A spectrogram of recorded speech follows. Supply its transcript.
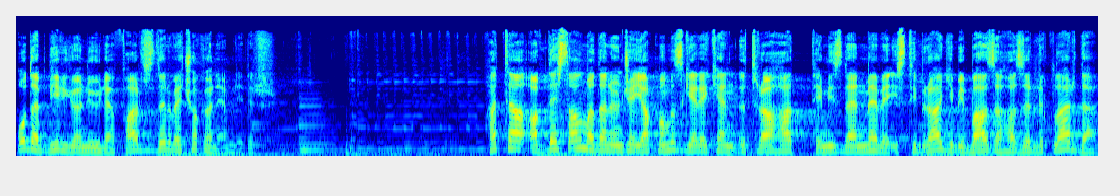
o da bir yönüyle farzdır ve çok önemlidir. Hatta abdest almadan önce yapmamız gereken ıtrahat, temizlenme ve istibra gibi bazı hazırlıklar da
